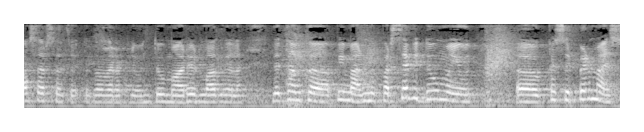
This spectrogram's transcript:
es arī sacītu, ka Varakļūna tomēr ir latgale. Bet tam, ka, piemēram, nu, par sevi domājot, kas ir pirmais,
